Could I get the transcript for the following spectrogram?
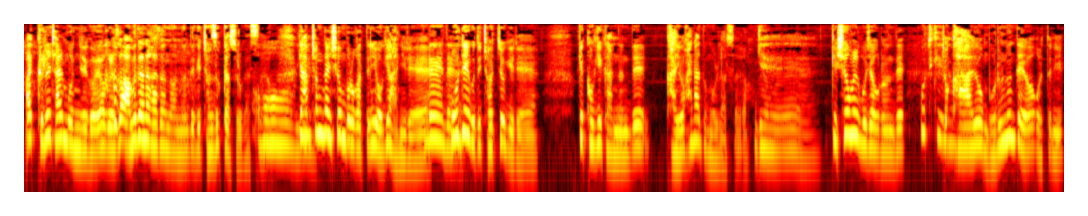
아 글을 잘 못 읽어요. 그래서 아무데나 가서 넣었는데 그게 전속 가수로 갔어요. 어, 그게 예. 합창단 시험 보러 갔더니 여기 아니래. 네네. 어디에 그때 저쪽이래. 그게 거기 갔는데 가요 하나도 몰랐어요. 예. 시험을 보자 그러는데 어떻게 저 가요 모르는데요. 그랬더니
